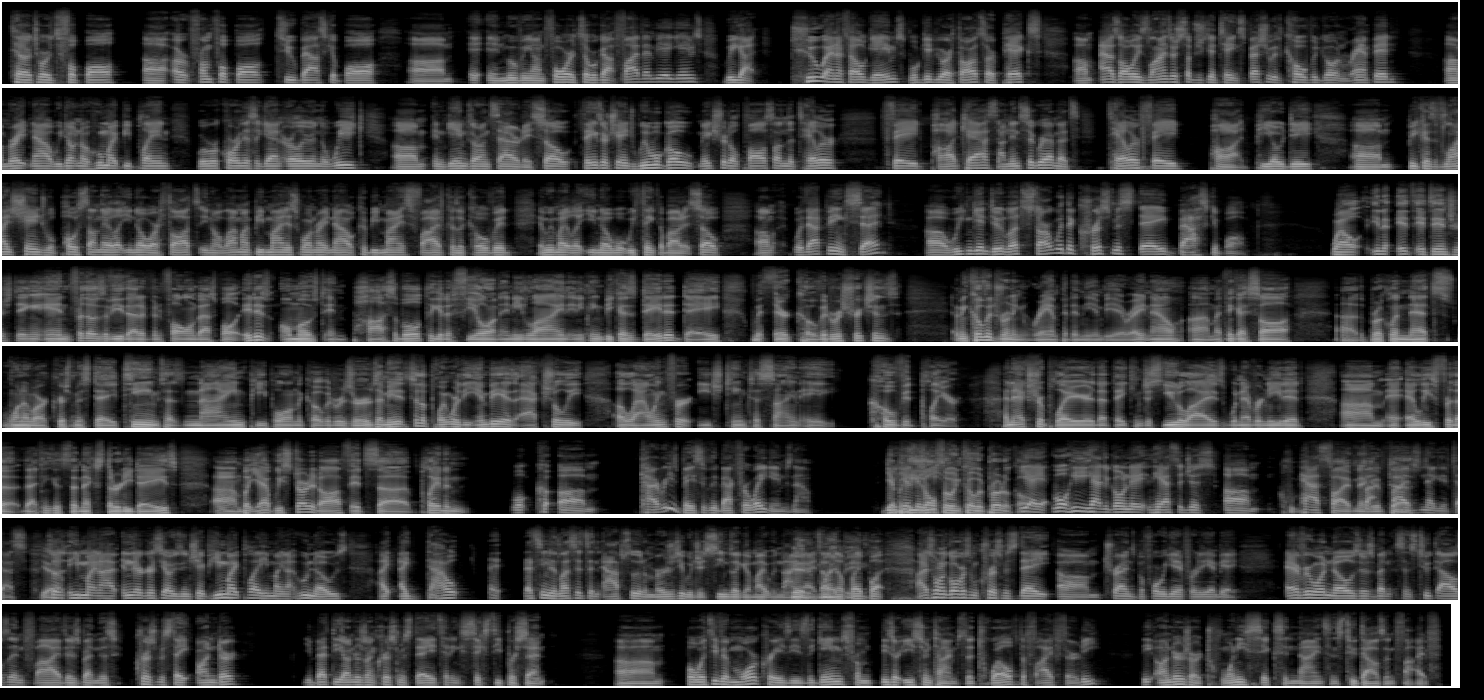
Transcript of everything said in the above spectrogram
tailor towards football, uh, or from football to basketball, um, and, moving on forward. So we've got five NBA games. We got two NFL games. We'll give you our thoughts, our picks. Um, as always, lines are subject to change, especially with COVID going rampant. Um, right now, we don't know who might be playing. We're recording this again earlier in the week, um, and games are on Saturday. So things are changed. We will go. Make sure to follow us on the Tailor Fade podcast on Instagram. That's Tailor Fade Pod, P O D. Um, because if lines change, we'll post on there, let you know our thoughts. You know, line might be minus one right now. It could be minus five because of COVID, and we might let you know what we think about it. So, um, with that being said, uh, we can get into it. Let's start with the Christmas Day basketball. Well, you know, it, it's interesting. And for those of you that have been following basketball, it is almost impossible to get a feel on any line, anything, because day to day with their COVID restrictions, I mean, COVID's running rampant in the NBA right now. Um, I think I saw uh, the Brooklyn Nets, one of our Christmas Day teams, has nine people on the COVID reserves. I mean, it's to the point where the NBA is actually allowing for each team to sign a COVID player an extra player that they can just utilize whenever needed, um, at least for the, I think it's the next 30 days. Um, but yeah, we started off, it's uh, playing in. Well, um, Kyrie's basically back for away games now. Yeah, but he's also in COVID protocol. Yeah, yeah. Well, he had to go and he has to just um, pass five negative five, tests. Five negative tests. Yeah. So he might not have, and they're going to see how he's in shape. He might play, he might not. Who knows? I, I doubt that seems unless it's an absolute emergency, which it seems like it might with nine It guys out they'll play. But I just want to go over some Christmas Day um, trends before we get it for the NBA. Everyone knows there's been since 2005. There's been this Christmas Day under. You bet the unders on Christmas Day, it's hitting 60 percent. Um, but what's even more crazy is the games from these are Eastern times, the 12 to 5:30. The unders are 26 and nine since 2005.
